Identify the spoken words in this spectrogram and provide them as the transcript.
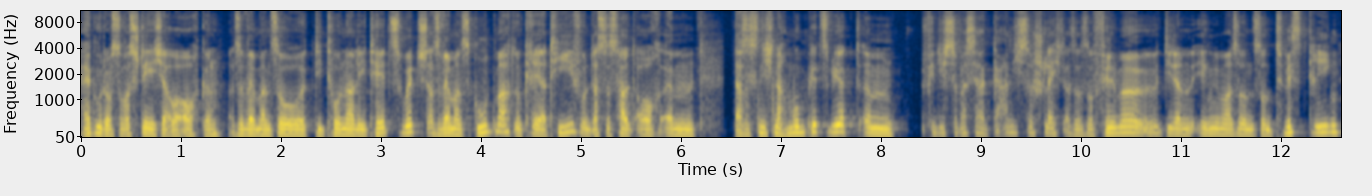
Ja gut, auf sowas stehe ich aber auch, gell? Also wenn man so die Tonalität switcht, also wenn man es gut macht und kreativ und dass es halt auch, ähm, dass es nicht nach Mumpitz wirkt, ähm, finde ich sowas ja gar nicht so schlecht. Also so Filme, die dann irgendwie mal so, so einen Twist kriegen,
